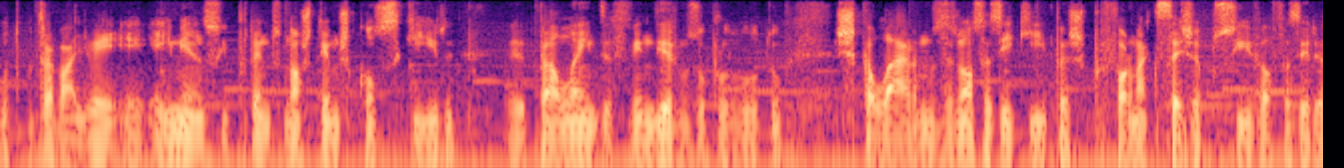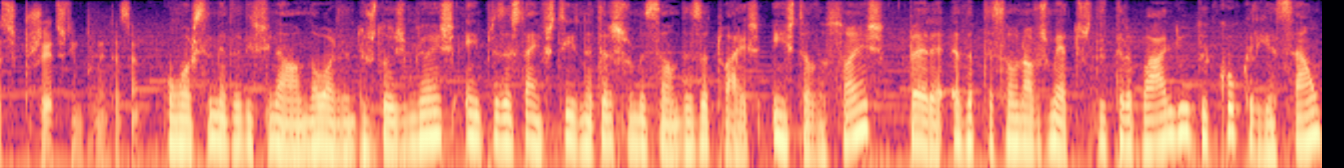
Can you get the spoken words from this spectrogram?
o, o, trabalho é, é, é, imenso e, portanto, nós temos que conseguir, uh, para além de vendermos o produto, escalarmos as nossas equipas por forma a que seja possível fazer esses projetos de implementação. Com um orçamento adicional na ordem dos 2 milhões, a empresa está a investir na transformação das atuais instalações para adaptação a novos métodos de trabalho de cocriação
